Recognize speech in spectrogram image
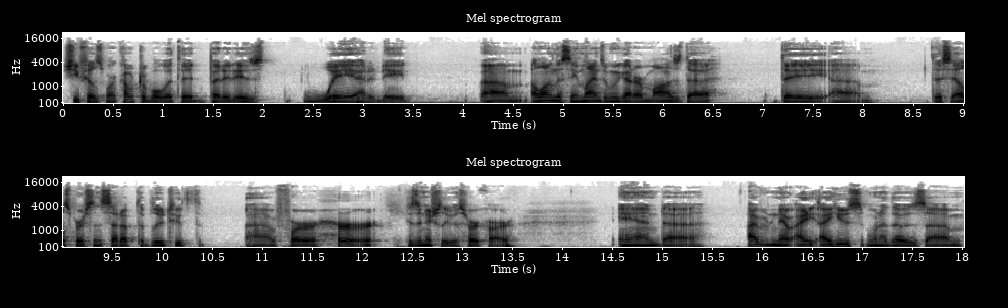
she feels more comfortable with it, but it is way out of date. Um, along the same lines, when we got our Mazda, the, um, the salesperson set up the Bluetooth, uh, for her, because initially it was her car. And, uh, I've never. I, I use one of those um,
